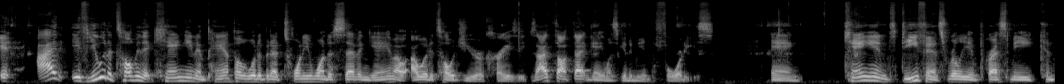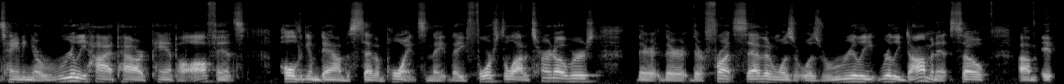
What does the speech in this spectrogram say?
it, I if you would have told me that Canyon and Pampa would have been a 21 to seven game, I, I would have told you you were crazy because I thought that game was going to be in the 40s. And Canyon's defense really impressed me, containing a really high powered Pampa offense, holding them down to seven points. And they, they forced a lot of turnovers. Their, their their front seven was was really really dominant. So um, if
